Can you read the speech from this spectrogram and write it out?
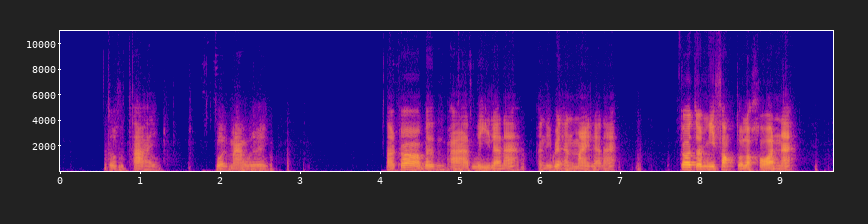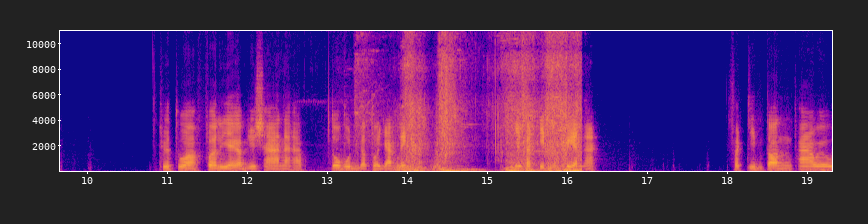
ำตัวสุดท้าย สวยมากเลย แล้วก็เบสพาร์ทรีแล้วนะ อันนี้เป็นอันใหม่แล้วนะ ก็จะมีสองตัวละครนะ คือตัวเฟอร์เรียกับยูชานนะครับ ตัวหุ่นกับตัวยักษ์เล็ก ที่สกินมันเปลี่ยนนะ สกินตอนท่าเวล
